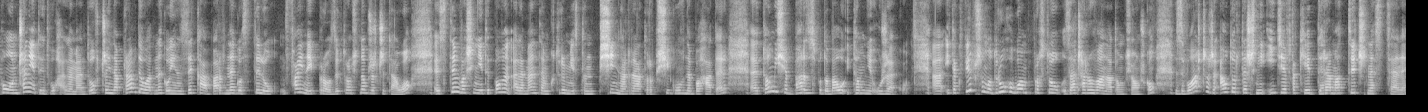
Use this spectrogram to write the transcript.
połączenie tych dwóch elementów, czyli naprawdę ładnego języka, barwnego stylu, fajnej prozy, którą się dobrze czytało, z tym właśnie nietypowym elementem, którym jest ten psi narrator, psi główny bohater, e, to mi się bardzo spodobało i to mnie urzekło. E, I tak w pierwszym odruchu byłam po prostu zaczarowana tą książką, zwłaszcza, że autor też nie idzie w takie dramatyczne sceny.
